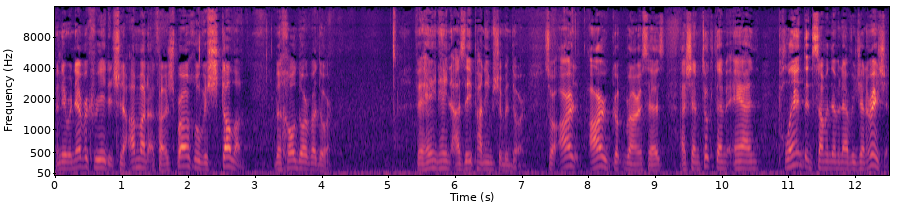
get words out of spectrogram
and they were never created. Amad akadosh baruch hu v'shtalan bechol dor vador. Vehein hein azei panim shebedor. So our our Gemara says Hashem took them and planted some of them in every generation,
